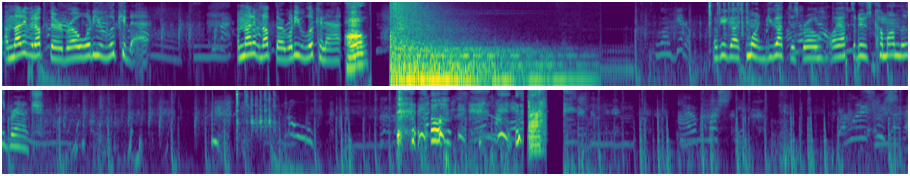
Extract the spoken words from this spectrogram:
I'm not even up there, bro. What are you looking at? I'm not even up there. What are you looking at? Huh? We're gonna get him. Okay, guys, come on. You got this, bro. All you have to do is come on this branch. Oh, I have a question. Where is everybody?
